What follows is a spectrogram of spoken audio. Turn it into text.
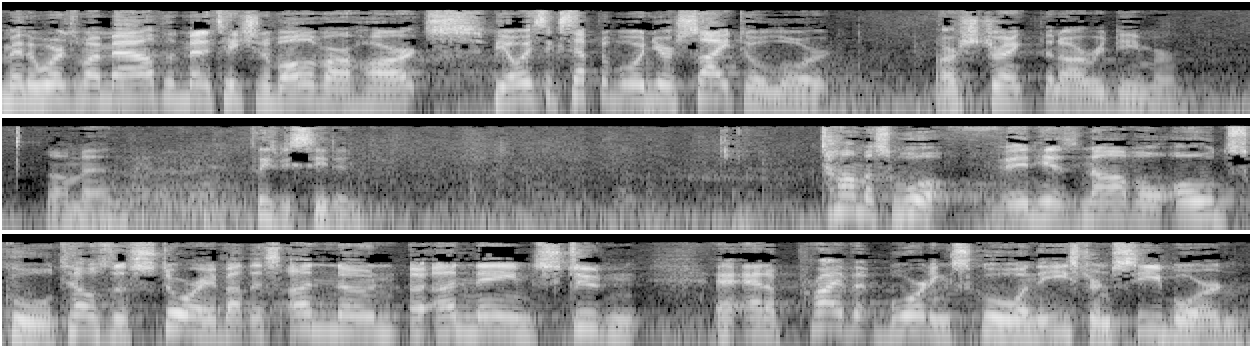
May the words of my mouth and meditation of all of our hearts be always acceptable in your sight, O Lord, our strength and our Redeemer. Amen. Please be seated. Thomas Wolfe, in his novel Old School, tells the story about this unknown, uh, unnamed student at a private boarding school in the eastern seaboard.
